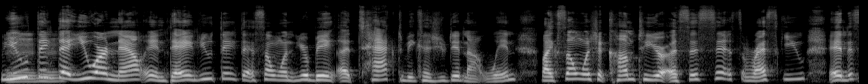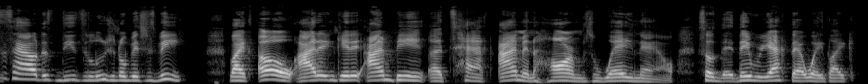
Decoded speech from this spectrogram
You Mhm. think that you are now in danger. You think that someone you're being attacked because you did not win. Like someone should come to your assistance, rescue. And this is how this, these delusional bitches be. Like, oh, I didn't get it. I'm being attacked. I'm in harm's way now. So they, they react that way. Like,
